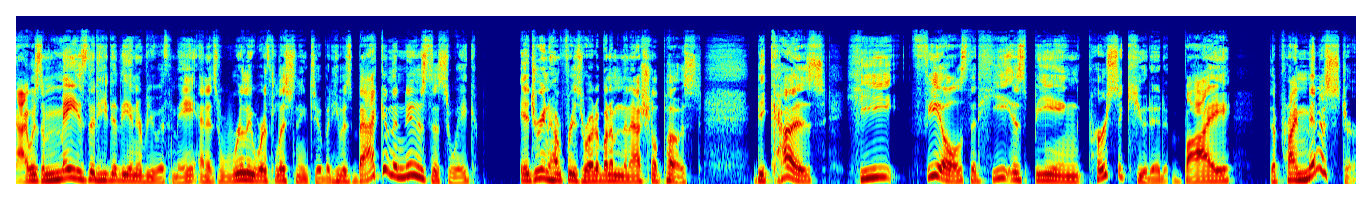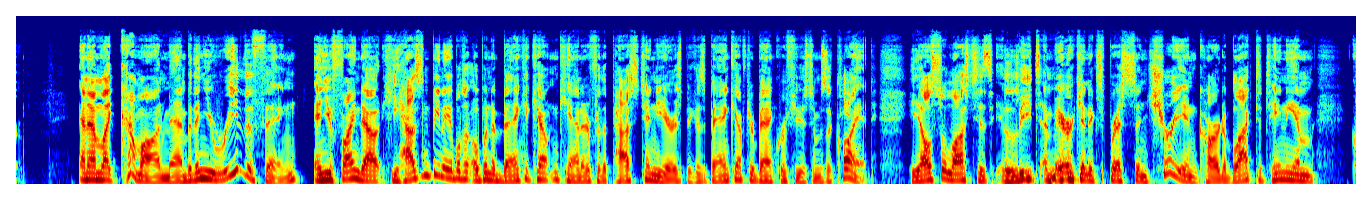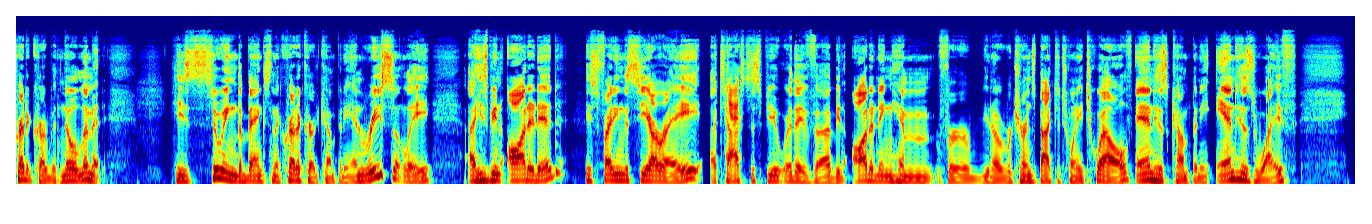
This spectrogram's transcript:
I was amazed that he did the interview with me, and it's really worth listening to. But he was back in the news this week. Adrian Humphreys wrote about him in the National Post because he feels that he is being persecuted by the prime minister. And I'm like, come on, man. But then you read the thing and you find out he hasn't been able to open a bank account in Canada for the past 10 years because bank after bank refused him as a client. He also lost his elite American Express Centurion card, a black titanium credit card with no limit. He's suing the banks and the credit card company. And recently, uh, he's been audited. He's fighting the CRA, a tax dispute where they've uh, been auditing him for you know returns back to 2012, and his company and his wife.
